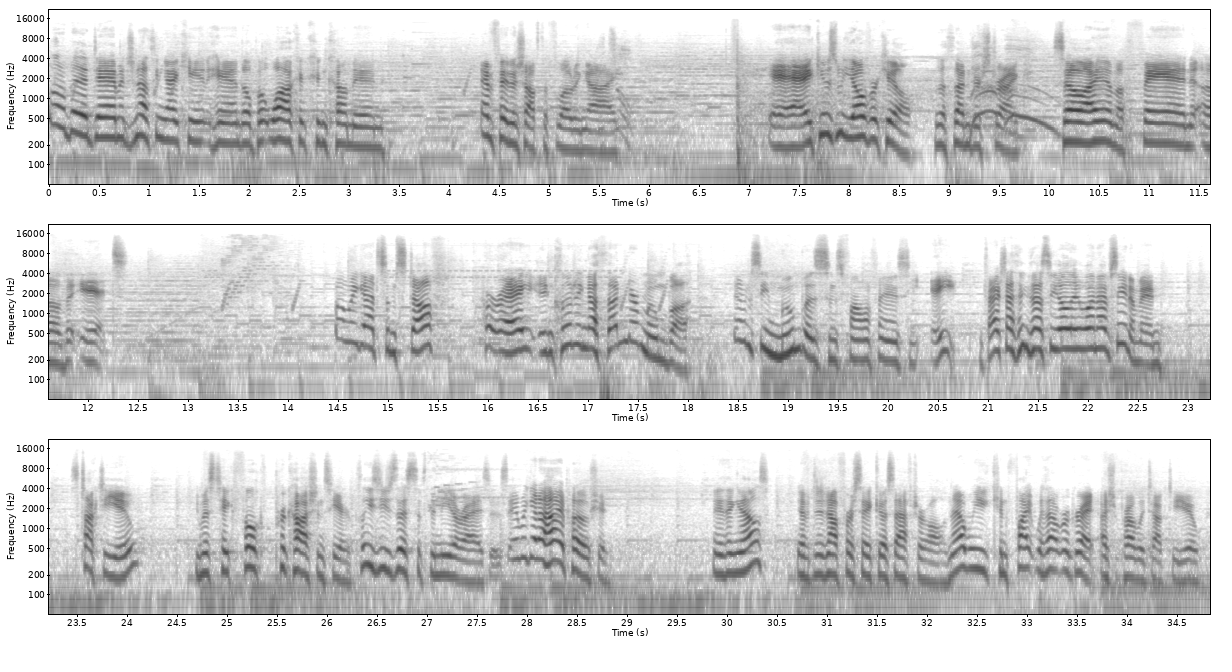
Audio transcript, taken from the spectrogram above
A little bit of damage, nothing I can't handle, but Wakka can come in and finish off the floating eye. Yeah, it gives me overkill, the Thunder Strike. So I am a fan of it. But we got some stuff. Hooray, including a Thunder Moomba. I haven't seen Moombas since Final Fantasy VIII. In fact, I think that's the only one I've seen them in. Let's talk to you. You must take full precautions here. Please use this if the need arises. And we get a high potion. Anything else? You have to not forsake us after all. Now we can fight without regret. I should probably talk to you.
